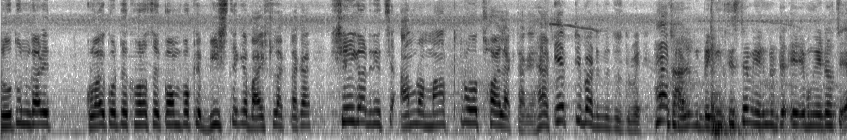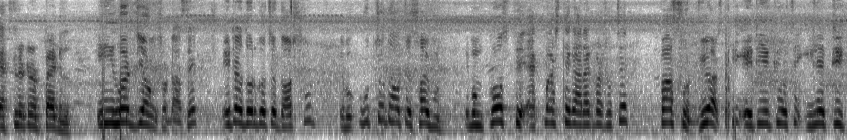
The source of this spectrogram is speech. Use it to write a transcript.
নতুন গাড়ি ক্রয় করতে খরচ হয় কমপক্ষে বিশ থেকে বাইশ লাখ টাকা। সেই গাড়ি দিচ্ছে আমরা মাত্র ছয় লাখ টাকা হ্যাঁ একটি ব্যাটারি দিতে চলবে হ্যাঁ হাইড্রোলিক ব্রেকিং সিস্টেম এবং এটা হচ্ছে অ্যাক্সিলেটর প্যাডেল এই হওয়ার যে অংশটা আছে এটা দৈর্ঘ্য হচ্ছে দশ ফুট এবং উচ্চতা হচ্ছে ছয় ফুট এবং প্রস্থে এক পাশ থেকে আরেক পাশ হচ্ছে পাঁচ ফুট। ভিউয়ার্স এটি একটি হচ্ছে ইলেকট্রিক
